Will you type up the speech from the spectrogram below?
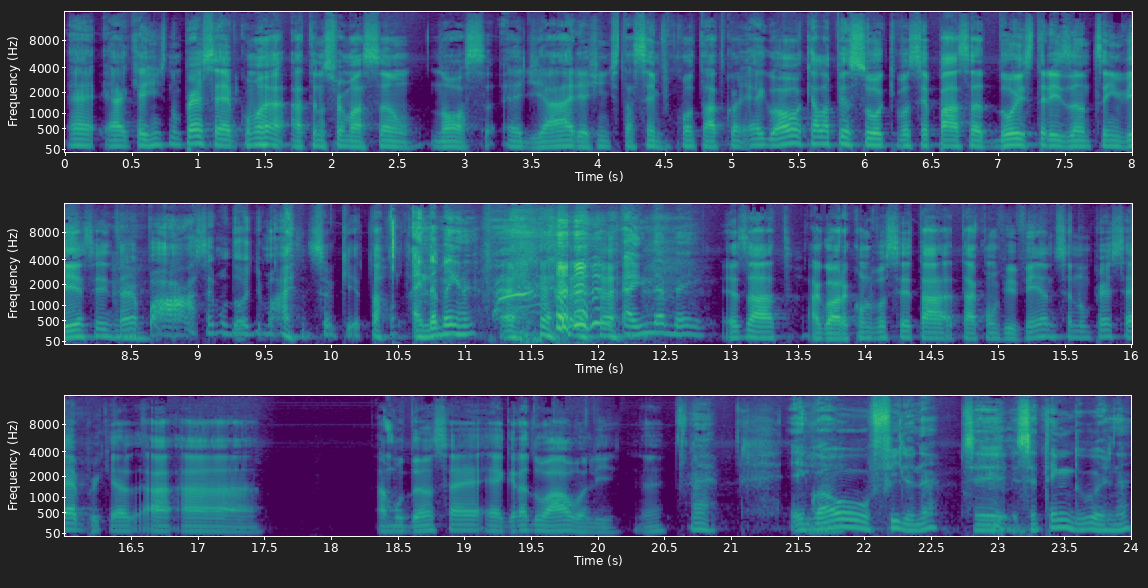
É, é, que a gente não percebe. Como a, a transformação nossa é diária, a gente está sempre em contato com. É igual aquela pessoa que você passa dois, três anos sem ver, você entende, uhum. pá, você mudou demais, não sei o que tal. Ainda bem, né? É. Ainda bem. Exato. Agora, quando você está tá convivendo, você não percebe, porque a, a, a mudança é, é, gradual ali, né? É. É igual o filho, né? Você uhum. tem duas, né?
